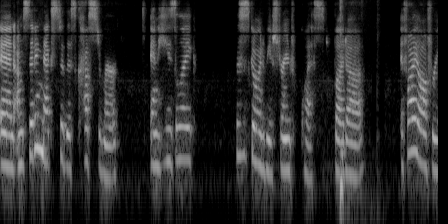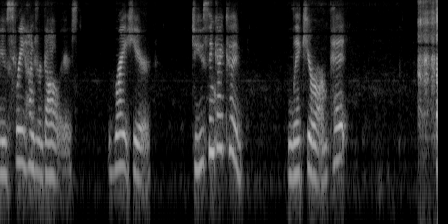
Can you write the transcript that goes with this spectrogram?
And I'm sitting next to this customer, and he's like, This is going to be a strange request, but uh, if I offer you $300 right here, do you think I could lick your armpit?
